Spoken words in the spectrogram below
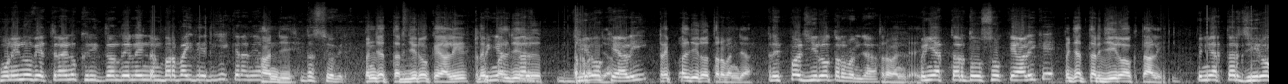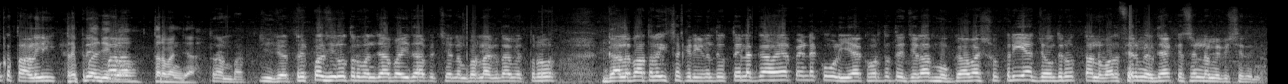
ਹੁਣ ਇਹਨੂੰ ਵੇਚਣਾ ਇਹਨੂੰ ਖਰੀਦਣ ਦੇ ਲਈ ਨੰਬਰ ਬਾਈ ਦੇ ਦਈਏ ਕਿਹੜਾ ਦੇ ਹਾਂਜੀ। ਦੱਸਿਓ ਵੀਰੇ। 75041 041 00053 00053 53 75241 ਕੇ? 75041 75041 00053 ਤਰੰਬਾ ਠੀਕ ਹੈ 00053 ਬਾਈ ਦਾ ਪਿੱਛੇ ਨੰਬਰ ਲੱਗਦਾ ਮਿੱਤਰੋ। ਗੱਲਬਾਤ ਲਈ ਸਕਰੀਨ ਦੇ ਉੱਤੇ ਲੱਗਾ ਹੋਇਆ ਪਿੰਡ ਘੋਲੀਆ ਖੁਰਦ ਤੇ ਜ਼ਿਲ੍ਹਾ ਮੋਗਾ। ਵਾ ਸ਼ੁਕਰੀਆ ਜਿਉਂਦੇ ਰਹੋ। ਧੰਨਵਾਦ। ਫਿਰ ਮਿਲਦੇ ਆ ਕਿਸੇ ਨਵੇਂ ਵਿਸ਼ੇ ਦੇ ਨਾਲ।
